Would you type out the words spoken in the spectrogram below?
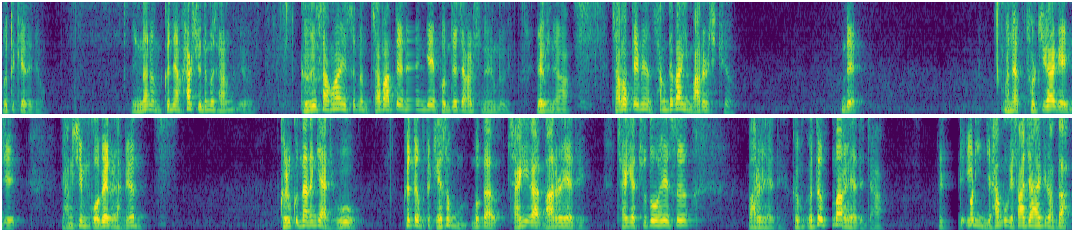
어떻게 해야 되냐? 인간은 그냥 할 수 있는 것을 하는 거예요. 그 상황에서는 잡아떼는 게 범죄자가 할 수 있는 행동이에요. 왜 그러냐? 잡아떼면 상대방이 말을 시켜. 근데 만약 솔직하게 이제 양심 고백을 하면 그걸 끝나는 게 아니고 그때부터 계속 뭔가 자기가 말을 해야 돼. 자기가 주도해서 말을 해야 돼. 그럼 어떤 말을 해야 되냐? 일본이 이제 한국에 사죄하기로 한다.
